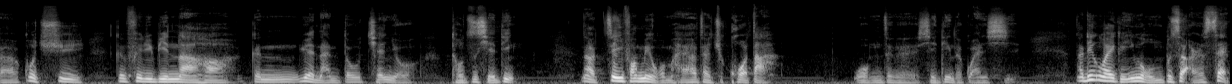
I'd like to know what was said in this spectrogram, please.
呃，过去跟菲律宾呐、哈，跟越南都签有投资协定，那这一方面我们还要再去扩大我们这个协定的关系。那另外一个，因为我们不是 RCEP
